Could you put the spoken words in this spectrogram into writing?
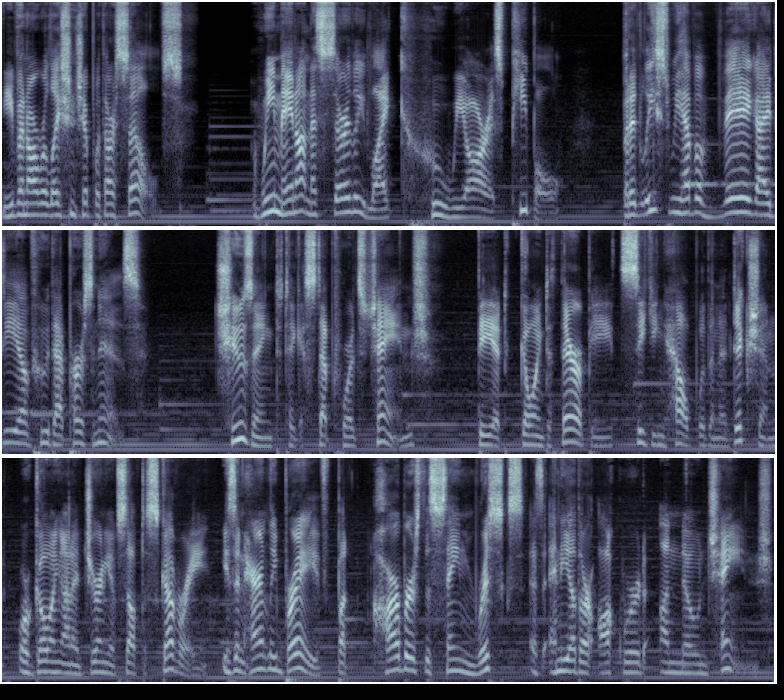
even our relationship with ourselves. We may not necessarily like who we are as people, but at least we have a vague idea of who that person is. Choosing to take a step towards change, be it going to therapy, seeking help with an addiction, or going on a journey of self discovery, is inherently brave, but harbors the same risks as any other awkward, unknown change.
